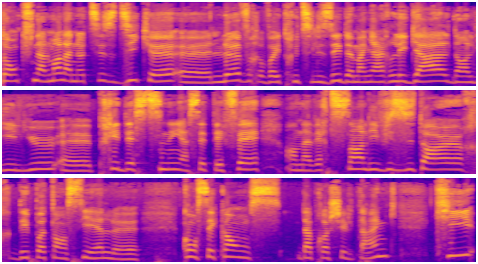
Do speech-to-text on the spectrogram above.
Donc finalement, la notice dit que euh, l'œuvre va être utilisée de manière légale dans les lieux euh, prédestinés à cet effet, en avertissant les visiteurs des potentielles euh, conséquences d'approcher le tank, qui,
